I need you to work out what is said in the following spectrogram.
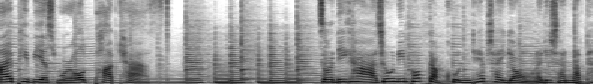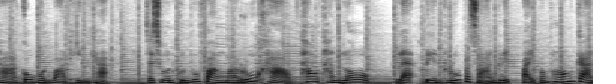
Thai PBS World Podcast สวัสดีค่ะ ช่วงนี้พบกับคุณเทพชัยยองและดิฉันนัฐาโกมลวาทินค่ะ จะชวนคุณผู้ฟังมารู้ข่าวเท่าทันโลก และเรียนรู้ภาษาอังกฤษไปพร้อมๆกัน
